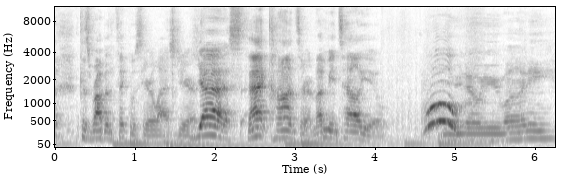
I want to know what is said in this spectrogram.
because Robin Thicke was here last year. Yes. That concert, let me tell you, Woo. You know you money.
